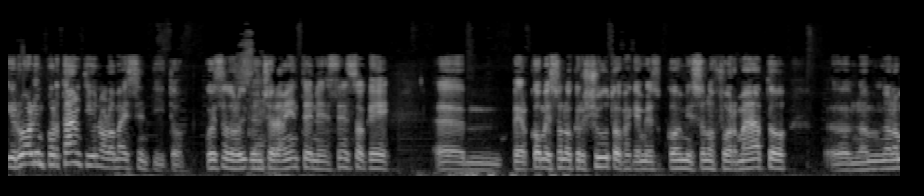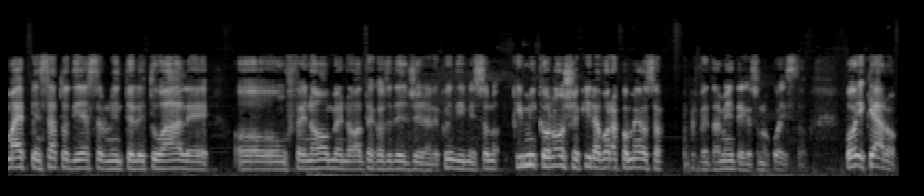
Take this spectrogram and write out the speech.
i ruoli importanti io non l'ho mai sentito, questo te lo dico sì. sinceramente, nel senso che ehm, per come sono cresciuto, perché mi, come mi sono formato, eh, non, non, ho mai pensato di essere un intellettuale o un fenomeno o altre cose del genere. Quindi mi sono, chi mi conosce, chi lavora con me lo sa perfettamente che sono questo. Poi è chiaro,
